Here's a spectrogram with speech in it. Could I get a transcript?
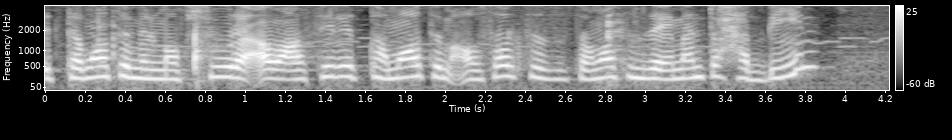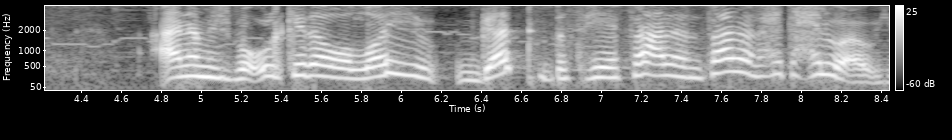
الطماطم المبشورة أو عصير الطماطم أو صلصة الطماطم زي ما أنتم حابين. أنا مش بقول كده والله بجد بس هي فعلا فعلا ريحتها حلوة قوي.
